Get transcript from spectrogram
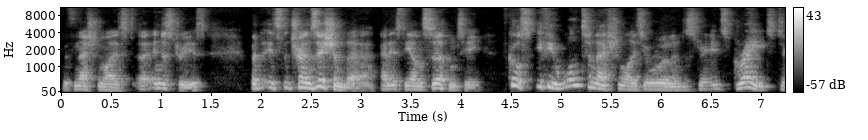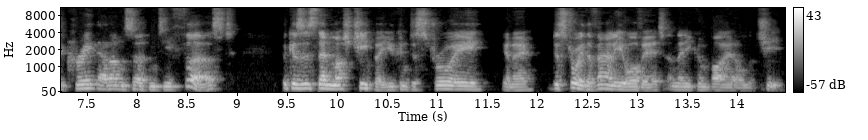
with nationalized uh, industries. But it's the transition there, and it's the uncertainty of course, if you want to nationalize your oil industry, it's great to create that uncertainty first because it's then much cheaper. You can destroy, you know, destroy the value of it and then you can buy it on the cheap,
